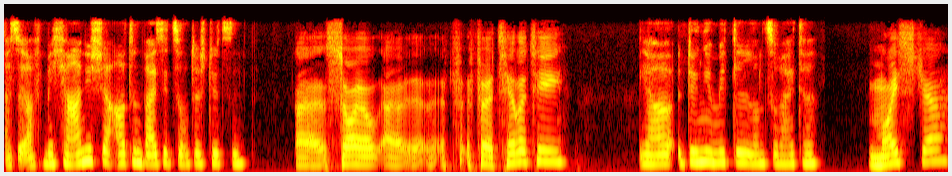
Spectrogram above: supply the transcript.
Also auf mechanische Art und Weise zu unterstützen. uh, soil uh, fertility, Ja, Düngemittel und so weiter. moisture,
